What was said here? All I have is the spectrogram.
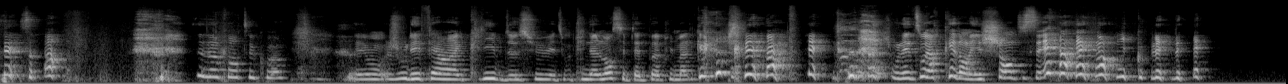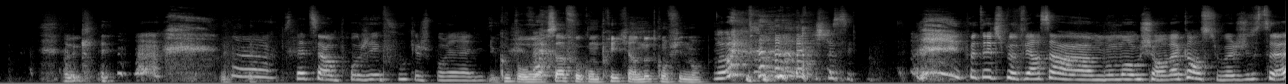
C'est ça. C'est n'importe quoi. Et bon, je voulais faire un clip dessus et tout. Finalement, c'est peut-être pas plus mal que je l'ai pas fait. Je voulais twerker dans les champs, tu sais, avec mon ok. Ah, Peut-être c'est un projet fou que je pourrais réaliser. Du coup, pour voir ça, faut qu'on prie qu'il y a un autre confinement. je sais. Peut-être je peux faire ça à un moment où je suis en vacances, tu vois, juste, euh,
